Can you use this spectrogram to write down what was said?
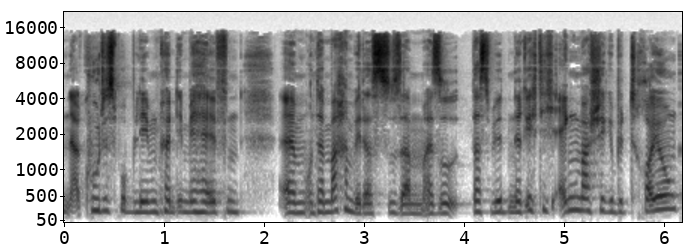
ein akutes Problem, könnt ihr mir helfen? Ähm, und dann machen wir das zusammen. Also das wird eine richtig engmaschige Betreuung.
